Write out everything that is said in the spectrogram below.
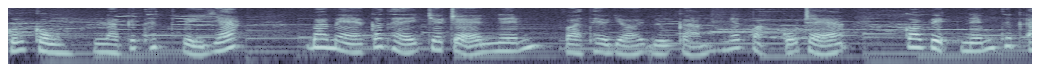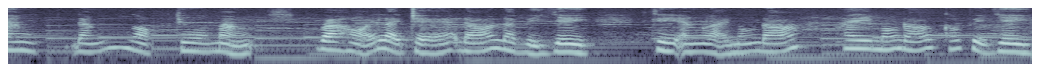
Cuối cùng là kích thích vị giác. Ba mẹ có thể cho trẻ nếm và theo dõi biểu cảm nét mặt của trẻ qua việc nếm thức ăn đắng ngọt chua mặn và hỏi lại trẻ đó là vị gì khi ăn lại món đó, hay món đó có vị gì,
